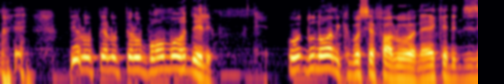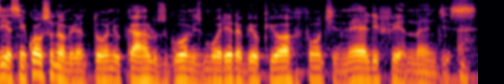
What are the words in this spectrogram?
é, pelo, pelo, pelo bom humor dele. O, do nome que você falou, né? Que ele dizia assim: qual é o seu nome? Antônio Carlos Gomes Moreira Belchior Fontinelli Fernandes.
